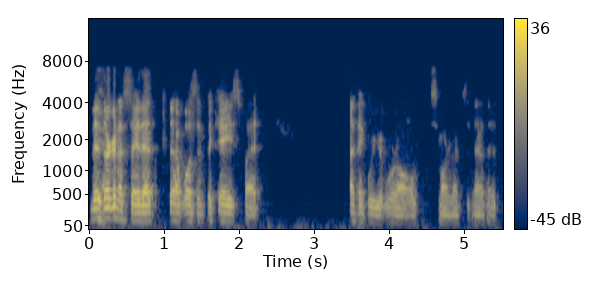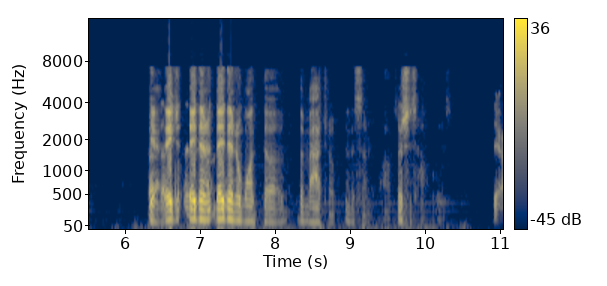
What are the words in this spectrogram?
they, Yeah. they're gonna say that that wasn't the case, but I think we we're all smart enough to know that. that yeah, that's they they didn't they didn't want the the matchup in the semifinals. That's just how it is. Yeah.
